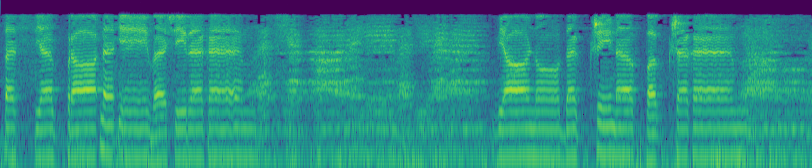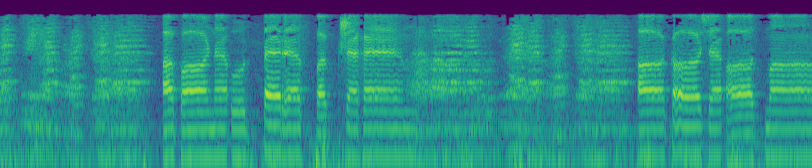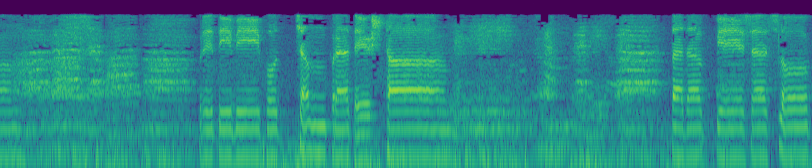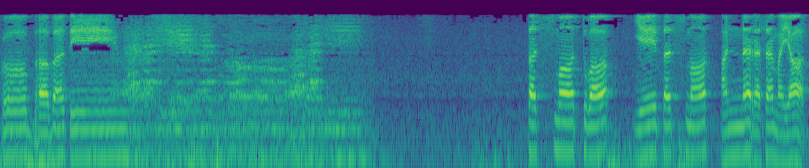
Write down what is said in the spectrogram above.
तस्य प्राण एव शिरः व्याणो दक्षिणः पक्षः अपान उत्तरः पक्षः आकाश आत्मा। पृथिवीपुच्छं प्रतिष्ठा इत्येष श्लोको भवति तस्मात्वा एतस्मात् अन्नरसमयात्।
